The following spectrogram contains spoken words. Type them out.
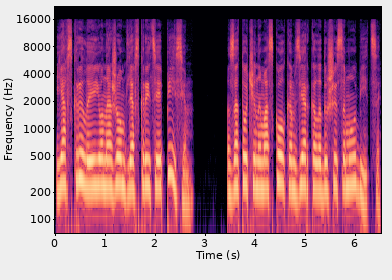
Я вскрыла ее ножом для вскрытия писем, заточенным осколком зеркала души самоубийцы,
